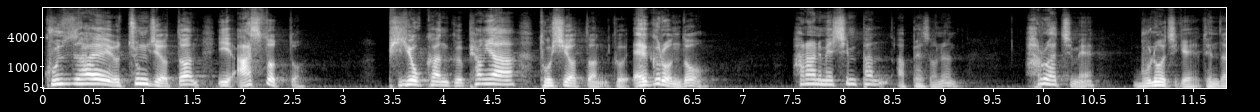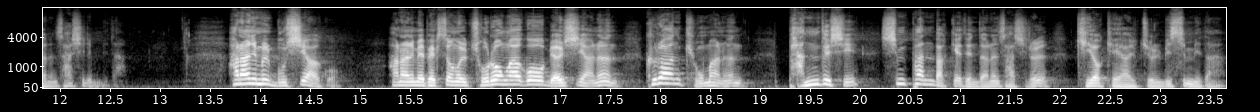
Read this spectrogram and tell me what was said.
군사의 요충지였던 이 아스돗도 비옥한 그 평야 도시였던 그 에그론도 하나님의 심판 앞에서는 하루아침에 무너지게 된다는 사실입니다. 하나님을 무시하고 하나님의 백성을 조롱하고 멸시하는 그러한 교만은 반드시 심판받게 된다는 사실을 기억해야 할 줄 믿습니다.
